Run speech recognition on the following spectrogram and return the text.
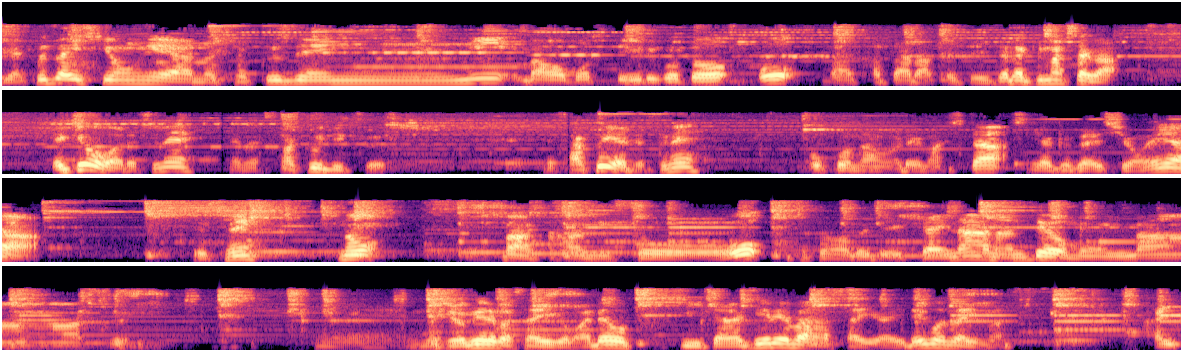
薬剤師オンエアの直前に、まあ、思っていることを、まあ、語らせていただきましたが、え今日はですね、昨日、昨夜ですね、行われました薬剤師オンエアですね、の、まあ、感想をちょっと述べていきたいな、なんて思います。えーもしよければ最後までお聞きいただければ幸いでございます。はい。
